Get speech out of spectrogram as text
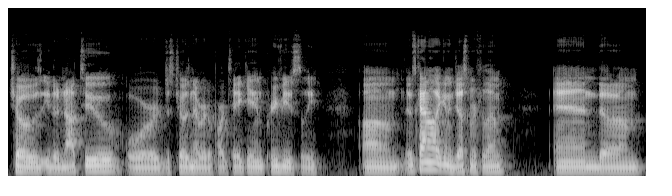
chose either not to or just chose never to partake in previously. Um, it was kind of like an adjustment for them. And um,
